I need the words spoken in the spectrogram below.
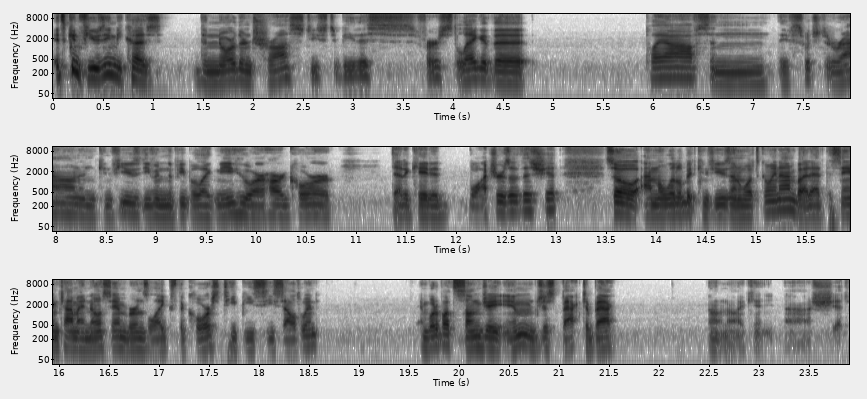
It's confusing because the Northern Trust used to be this first leg of the playoffs, and they've switched it around and confused even the people like me who are hardcore, dedicated watchers of this shit. So I'm a little bit confused on what's going on, but at the same time, I know Sam Burns likes the course, TPC Southwind. And what about Sungjae Im just back to back? Oh no, I can't. Ah, shit.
